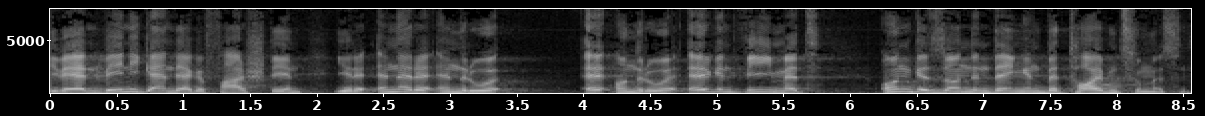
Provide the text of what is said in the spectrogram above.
die werden weniger in der Gefahr stehen, ihre innere Unruhe, äh, Unruhe irgendwie mit ungesunden Dingen betäuben zu müssen.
